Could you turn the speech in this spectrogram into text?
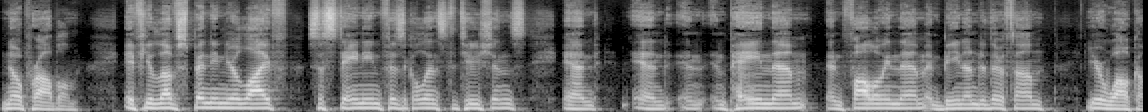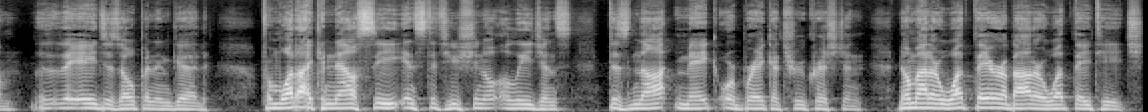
no problem. If you love spending your life sustaining physical institutions and, and, and, and paying them and following them and being under their thumb, you're welcome. The, the age is open and good. From what I can now see, institutional allegiance does not make or break a true Christian, no matter what they are about or what they teach.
